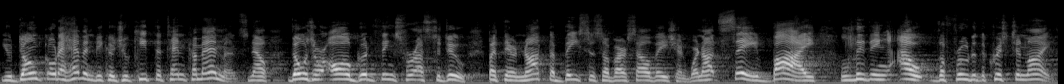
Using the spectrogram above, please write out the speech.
You don't go to heaven because you keep the Ten Commandments. Now, those are all good things for us to do, but they're not the basis of our salvation. We're not saved by living out the fruit of the Christian life,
